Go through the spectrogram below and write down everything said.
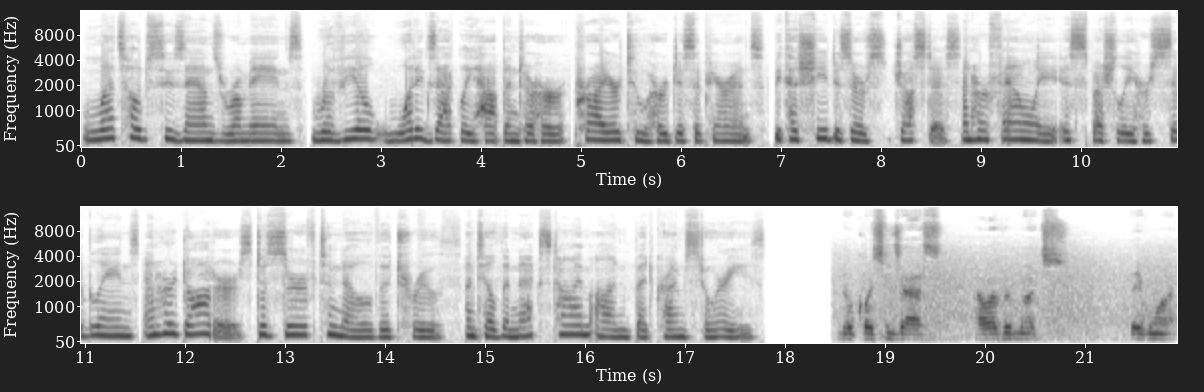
Let's hope Suzanne's remains reveal what exactly happened to her prior to her disappearance because she deserves justice and her family, especially her siblings and her daughters, deserve to know the truth. Until the next time on Bedcrime Stories. No questions asked. However much they want,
